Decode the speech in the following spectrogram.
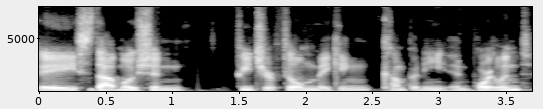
a stop motion feature filmmaking company in portland.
